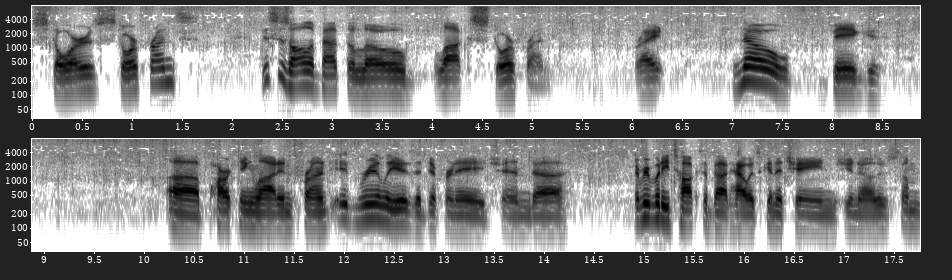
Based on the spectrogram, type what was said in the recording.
stores, storefronts. This is all about the low block storefront, right? There's no big uh, parking lot in front. It really is a different age, and uh, everybody talks about how it's going to change. You know, there's some,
